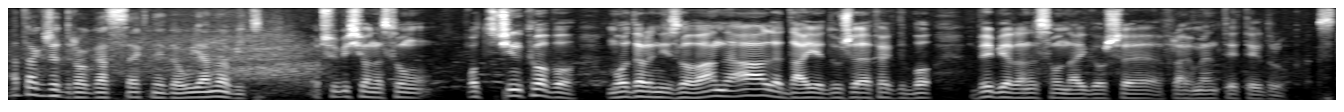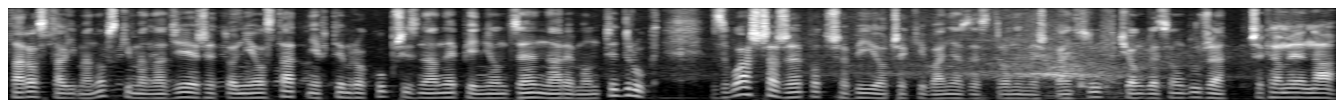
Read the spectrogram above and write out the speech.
a także droga z Sechny do Ujanowic. Oczywiście one są odcinkowo modernizowane, ale daje duży efekt, bo wybierane są najgorsze fragmenty tych dróg. Starosta Limanowski ma nadzieję, że to nie ostatnie w tym roku przyznane pieniądze na remonty dróg. Zwłaszcza, że potrzeby i oczekiwania ze strony mieszkańców ciągle są duże. Czekamy na,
